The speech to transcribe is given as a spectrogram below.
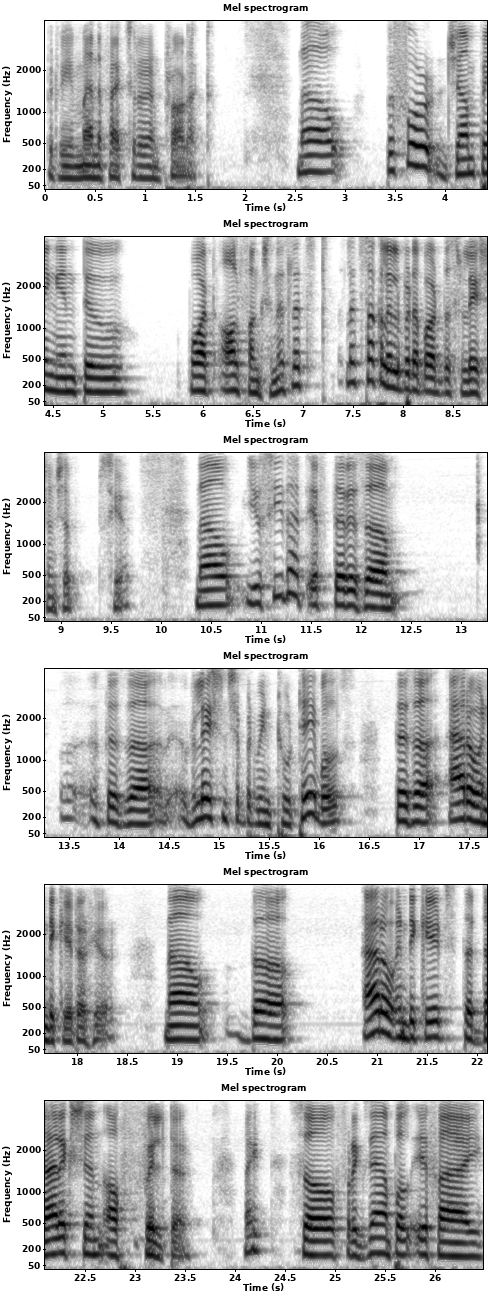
between manufacturer and product. Now, before jumping into what all function is, let's let's talk a little bit about this relationships here. Now, you see that if there is a if there's a relationship between two tables, there's a arrow indicator here. Now, the arrow indicates the direction of filter, right? So for example, if I,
